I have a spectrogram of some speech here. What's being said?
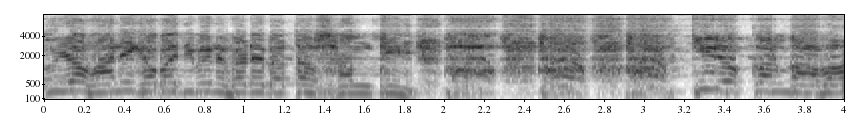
দুইয়া পানি খাবাই দিবেন ফেটে ব্যথা শান্তি। কি রক্ষণ বাবা?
